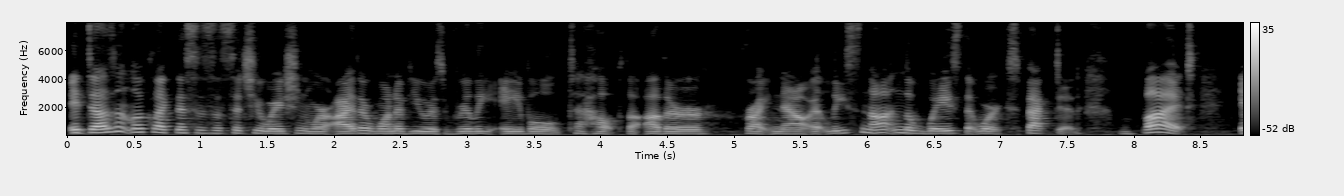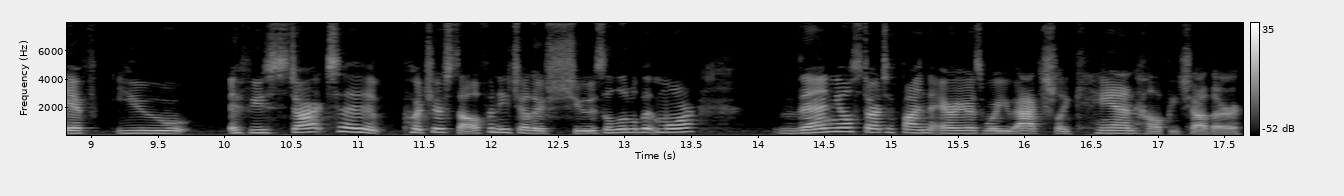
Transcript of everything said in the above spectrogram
it doesn't look like this is a situation where either one of you is really able to help the other right now, at least not in the ways that were expected. But if you if you start to put yourself in each other's shoes a little bit more, then you'll start to find the areas where you actually can help each other.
